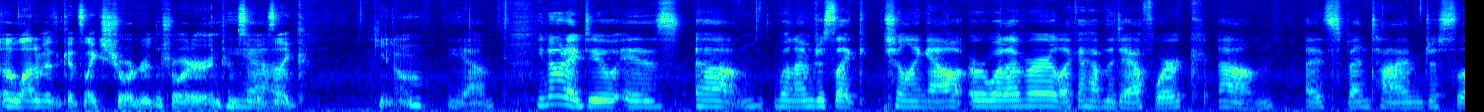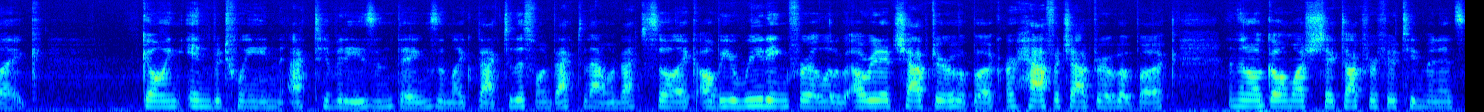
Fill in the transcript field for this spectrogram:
A lot of it gets like shorter and shorter, and of it's like, you know, Yeah. You know what I do is um, when I'm just like chilling out or whatever, like I have the day off work, um, I spend time just like going in between activities and things and like back to this one, back to that one, back to so like I'll be reading for a little bit. I'll read a chapter of a book or half a chapter of a book and then I'll go and watch TikTok for 15 minutes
